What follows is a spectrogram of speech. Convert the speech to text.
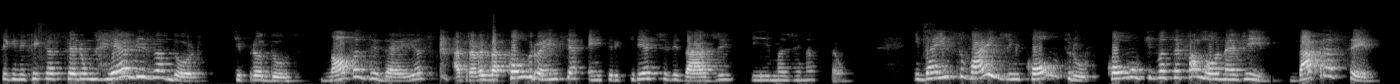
significa ser um realizador que produz novas ideias através da congruência entre criatividade e imaginação. E daí isso vai de encontro com o que você falou, né, Vi? Dá para ser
